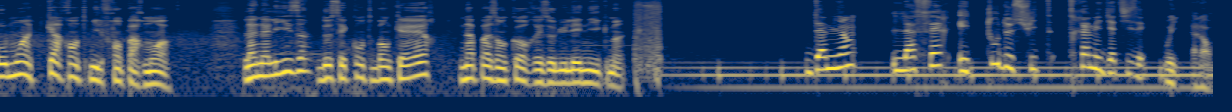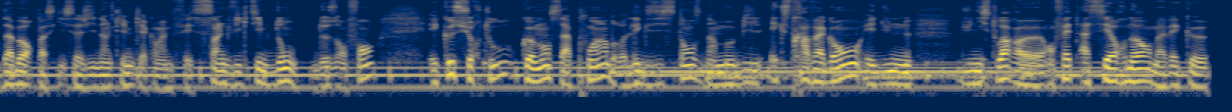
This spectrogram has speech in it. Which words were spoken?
au moins 40 000 francs par mois. L'analyse de ses comptes bancaires n'a pas encore résolu l'énigme. Damien, l'affaire est tout de suite très médiatisée. Oui, alors d'abord parce qu'il s'agit d'un crime qui a quand même fait cinq victimes, dont deux enfants et que surtout commence à poindre l'existence d'un mobile extravagant et d'une d'une histoire euh, en fait assez hors norme avec euh,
